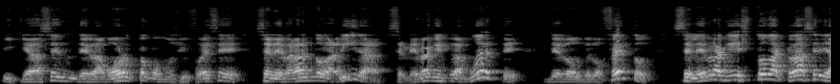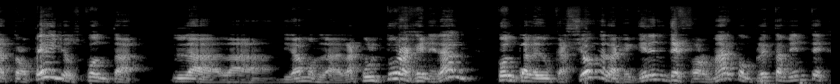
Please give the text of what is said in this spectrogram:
y que hacen del aborto como si fuese celebrando la vida, celebran es la muerte de los, de los fetos, celebran es toda clase de atropellos contra la, la digamos, la, la cultura general, contra la educación a la que quieren deformar completamente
